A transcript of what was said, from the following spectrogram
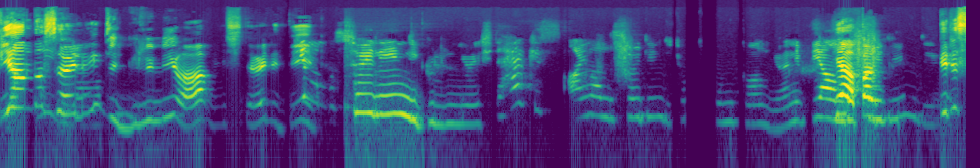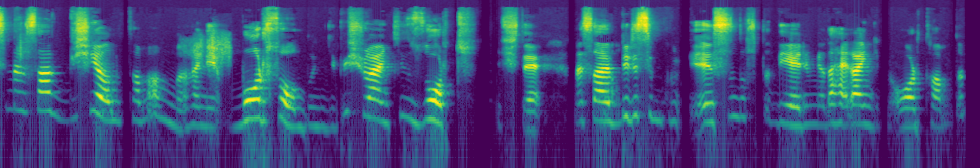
bir anda söyleyince gülünüyor abi işte öyle değil. söyleyince gülünüyor işte. Herkes aynı anda söyleyince çok komik olmuyor. Hani bir anda Ya bak, söyleyince. Birisi mesela bir şey aldı tamam mı? Hani mors olduğun gibi şu anki zort işte. Mesela birisi e, sınıfta diyelim ya da herhangi bir ortamda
